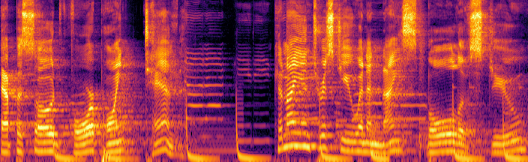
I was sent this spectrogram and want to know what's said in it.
Episode 4.10 Can I interest you in a nice bowl of stew?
